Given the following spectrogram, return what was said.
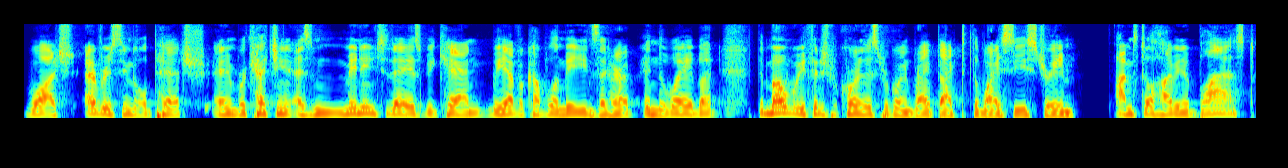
watched every single pitch and we're catching as many today as we can. We have a couple of meetings that are in the way, but the moment we finish recording this, we're going right back to the YC stream. I'm still having a blast.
